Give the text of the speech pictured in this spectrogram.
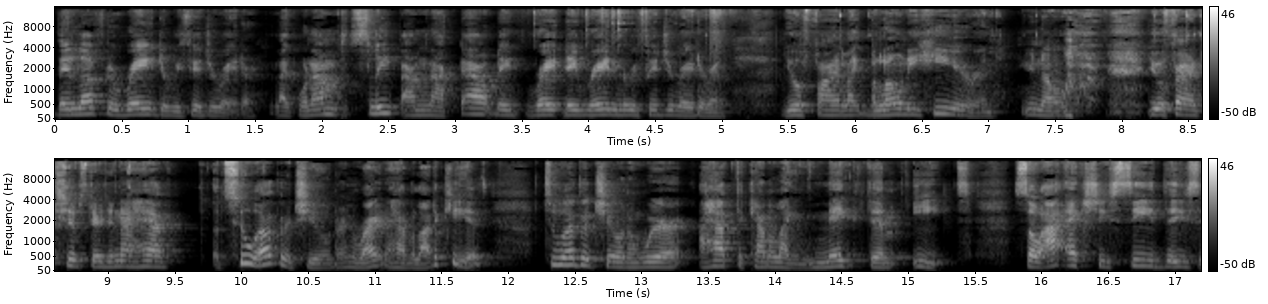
they love to raid the refrigerator. Like when I'm asleep, I'm knocked out. They raid, they raid in the refrigerator, and you'll find like bologna here, and you know, you'll find chips there. Then I have two other children, right? I have a lot of kids. Two other children where I have to kind of like make them eat. So I actually see these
